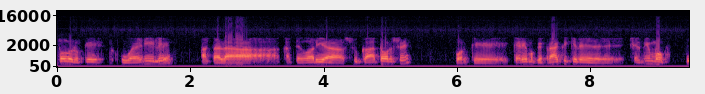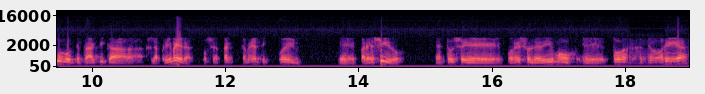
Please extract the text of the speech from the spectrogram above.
todo lo que es juveniles hasta la categoría sub-14, porque queremos que practiquen el, mismo fútbol que practica la primera, o sea, prácticamente fue eh, parecido. Entonces, por eso le dimos eh, las categorías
